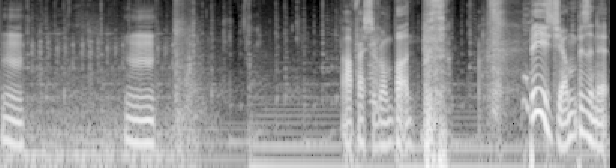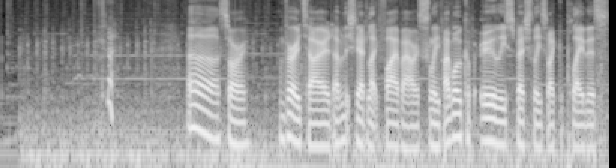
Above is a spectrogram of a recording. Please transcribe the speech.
Hmm. Hmm. I pressed the wrong button. Bees jump, isn't it? oh, sorry. I'm very tired. I've literally had like five hours sleep. I woke up early especially so I could play this.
